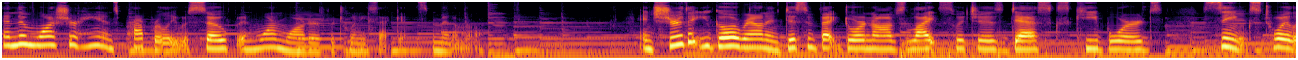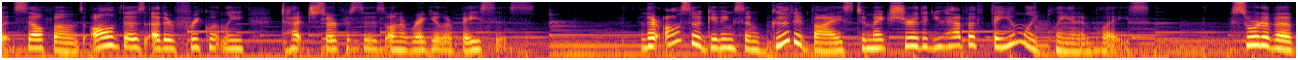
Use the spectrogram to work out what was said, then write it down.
and then wash your hands properly with soap and warm water for 20 seconds, minimal. Ensure that you go around and disinfect doorknobs, light switches, desks, keyboards, sinks, toilets, cell phones, all of those other frequently touched surfaces on a regular basis. And they're also giving some good advice to make sure that you have a family plan in place sort of a,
